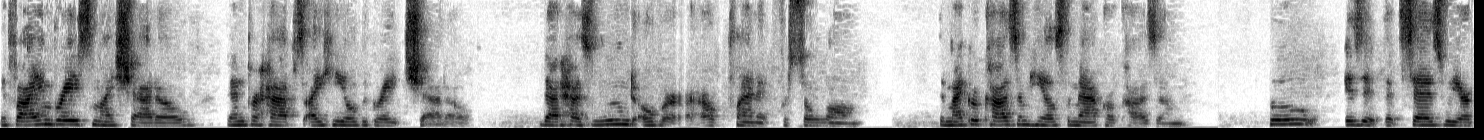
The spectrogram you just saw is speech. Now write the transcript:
If I embrace my shadow, then perhaps I heal the great shadow that has loomed over our planet for so long. The microcosm heals the macrocosm. Who is it that says we are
